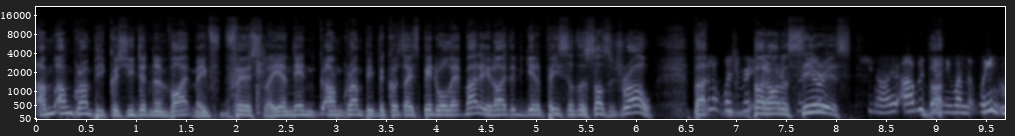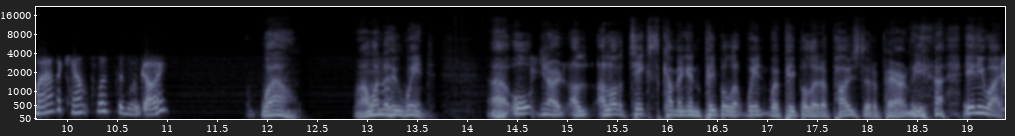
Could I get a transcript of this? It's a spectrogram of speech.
I'm, I'm grumpy because you didn't invite me, firstly, and then I'm grumpy because they spent all that money and I didn't get a piece of the sausage roll. But well, was, but on a serious, you know, I was but, the only one that went. My other councillors didn't go. Wow. Well, I wonder who went. Uh, or, you know, a, a, lot of texts coming in. People that went were people that opposed it, apparently. anyway,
